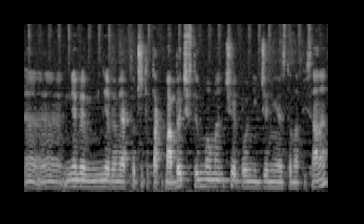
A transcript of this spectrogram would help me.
e, nie wiem, nie wiem jak to, czy to tak ma być w tym momencie, bo nigdzie nie jest to napisane.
